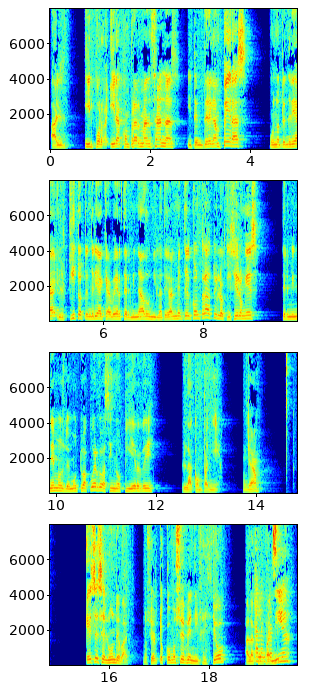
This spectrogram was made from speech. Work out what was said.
Al ir, por, ir a comprar manzanas y te entregan peras, uno tendría, el Quito tendría que haber terminado unilateralmente el contrato y lo que hicieron es terminemos de mutuo acuerdo, así no pierde la compañía. ¿Ya? Ese es el un debate, ¿no es cierto? ¿Cómo se benefició a la compañía?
